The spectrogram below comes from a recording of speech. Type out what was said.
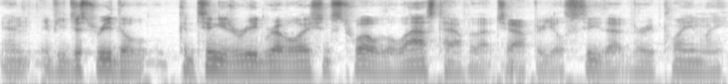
And if you just read the continue to read Revelations 12, the last half of that chapter, you'll see that very plainly.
